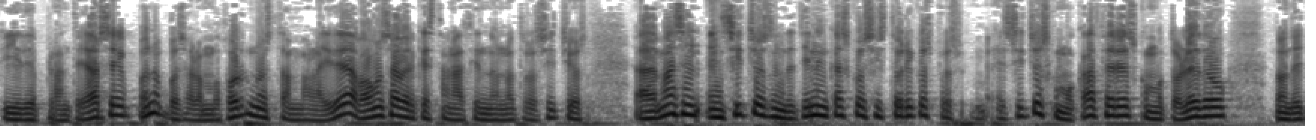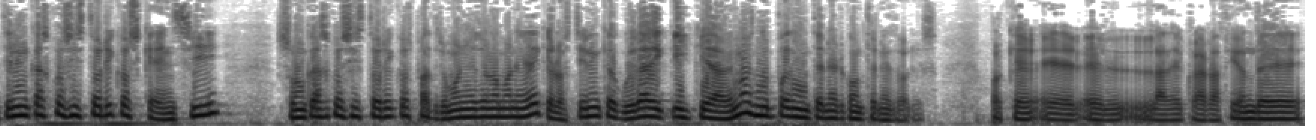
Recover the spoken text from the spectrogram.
y de plantearse, bueno, pues a lo mejor no es tan mala idea, vamos a ver qué están haciendo en otros sitios. Además, en, en, sitios donde tienen cascos históricos, pues en sitios como Cáceres, como Toledo, donde tienen cascos históricos que en sí son cascos históricos patrimonios de la humanidad y que los tienen que cuidar y, que además no pueden tener contenedores. Porque la declaración de,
